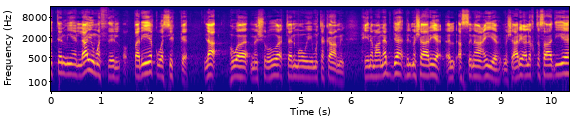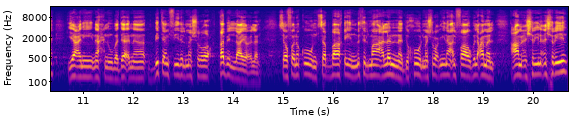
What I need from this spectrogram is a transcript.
التنمية لا يمثل طريق وسكة لا. هو مشروع تنموي متكامل. حينما نبدأ بالمشاريع الصناعية المشاريع الاقتصادية يعني نحن بدأنا بتنفيذ المشروع قبل لا يعلن. سوف نكون سباقين مثل ما أعلنا دخول مشروع ميناء الفاو بالعمل عام 2020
